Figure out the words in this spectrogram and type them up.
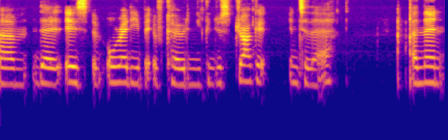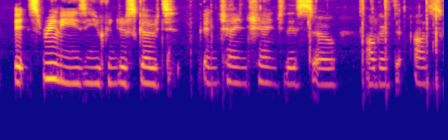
um, there is already a bit of code and you can just drag it into there. And then it's really easy. You can just go to and change change this. So I'll go to ask.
